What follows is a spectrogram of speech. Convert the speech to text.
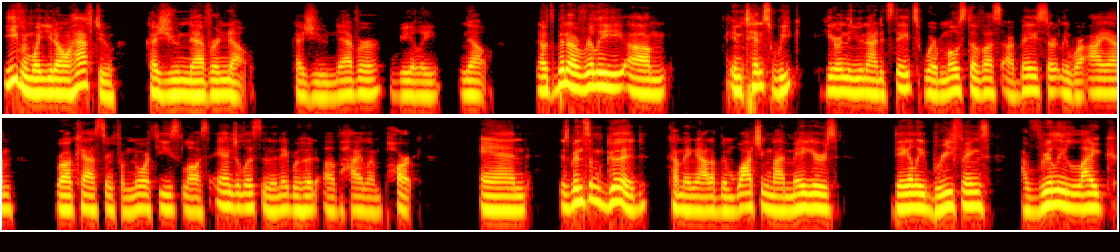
even when you don't have to, because you never know, because you never really know. Now it's been a really um, intense week here in the United States where most of us are based, certainly where I am broadcasting from Northeast Los Angeles in the neighborhood of Highland Park. And there's been some good coming out. I've been watching my mayor's daily briefings. I really like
